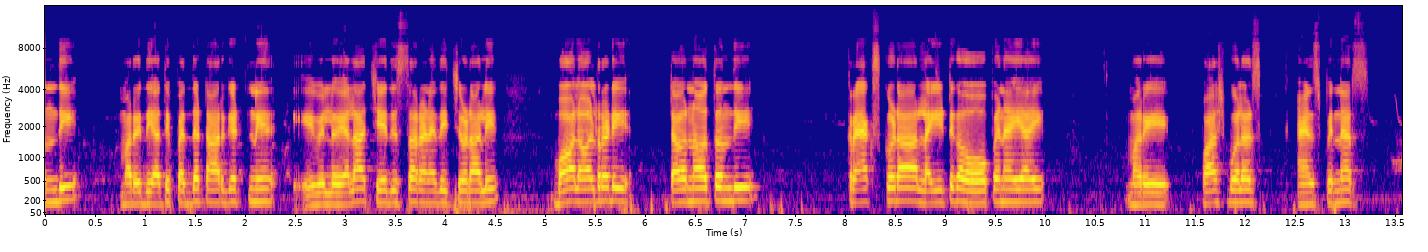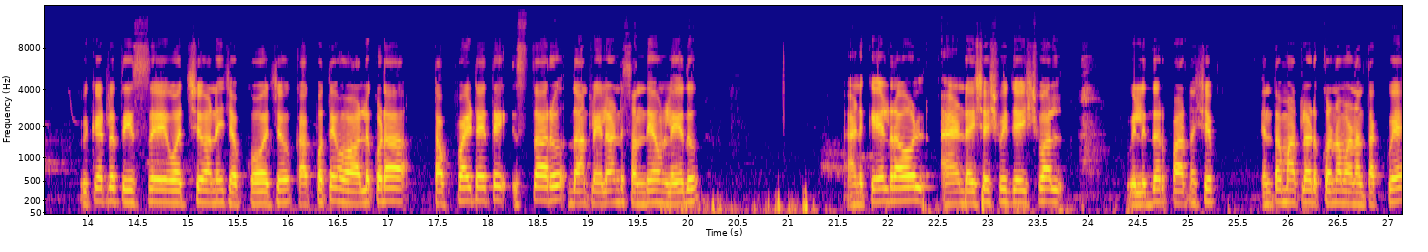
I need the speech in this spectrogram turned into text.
ఉంది. మరి ఇది అతి పెద్ద టార్గెట్ని వీళ్ళు ఎలా ఛేదిస్తారనేది చూడాలి. బాల్ ఆల్రెడీ టర్న్ అవుతుంది. క్రాక్స్ కూడా లైట్గా ఓపెన్ అయ్యాయి. మరి ఫాస్ట్ బౌలర్స్ అండ్ స్పిన్నర్స్ వికెట్లు తీసేయవచ్చు అని చెప్పుకోవచ్చు. కాకపోతే వాళ్ళు కూడా టఫ్ ఫైట్ అయితే ఇస్తారు. దాంట్లో ఎలాంటి సందేహం లేదు. And KL Rahul and Yashasvi Jaiswal వీళ్ళిద్దరు పార్ట్నర్షిప్ ఎంత మాట్లాడుకున్నా మనం తక్కువే.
